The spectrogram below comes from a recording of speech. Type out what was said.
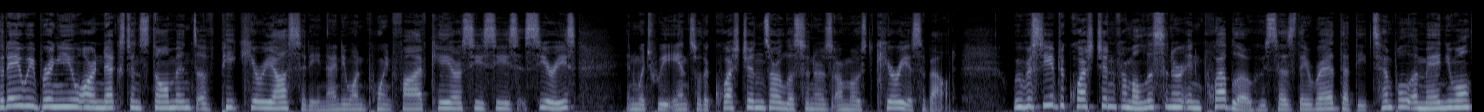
Today we bring you our next installment of Peak Curiosity, 91.5 KRCC's series, in which we answer the questions our listeners are most curious about. We received a question from a listener in Pueblo who says they read that the Temple Emmanuel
